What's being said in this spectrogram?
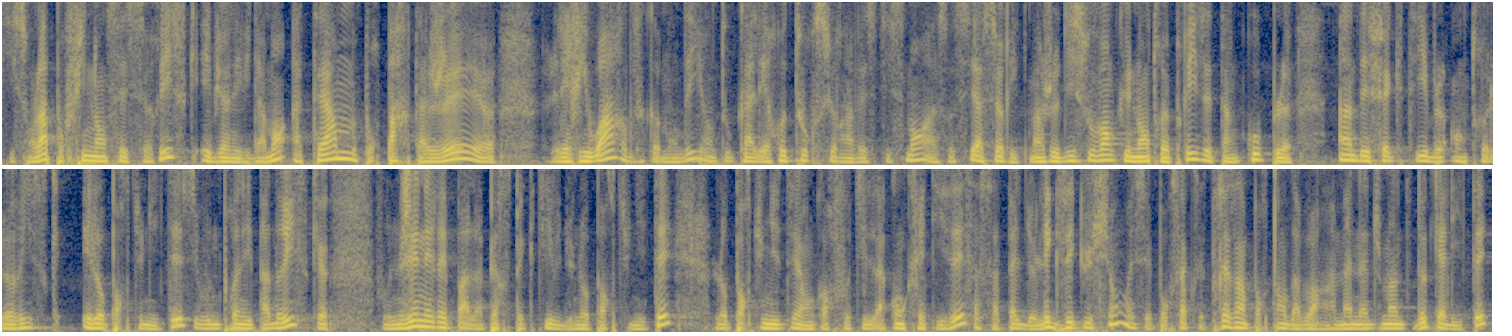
qui sont là pour financer ce risque et bien évidemment, à terme, pour partager les rewards, comme on dit, en tout cas les retours sur investissement associés à ce rythme. Je dis souvent qu'une entreprise est un couple indéfectible entre le risque et l'opportunité. Si vous ne prenez pas de risque, vous ne générez pas la perspective d'une opportunité. L'opportunité, encore faut-il la concrétiser, ça s'appelle de l'exécution, et c'est pour ça que c'est très important d'avoir un management de qualité.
